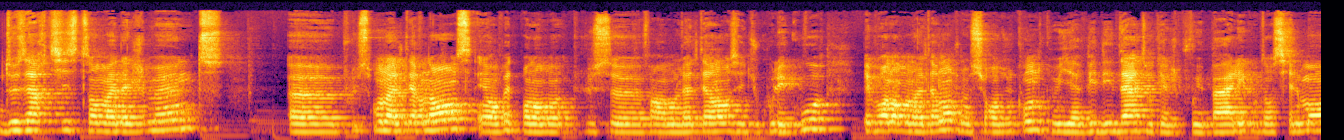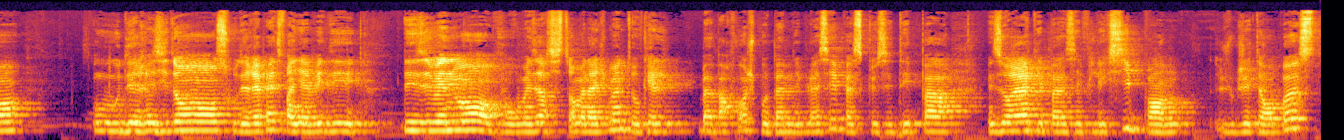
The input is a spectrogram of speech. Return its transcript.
deux artistes en management, euh, plus mon alternance. Et en fait, pendant mon, plus, euh, enfin, mon alternance et du coup les cours. Et pendant mon alternance, je me suis rendu compte qu'il y avait des dates auxquelles je pouvais pas aller potentiellement, ou des résidences, ou des répètes. Enfin, il y avait des, des événements pour mes artistes en management auxquels bah, parfois je pouvais pas me déplacer parce que c'était pas, mes horaires n'étaient pas assez flexibles, vu que j'étais en poste.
